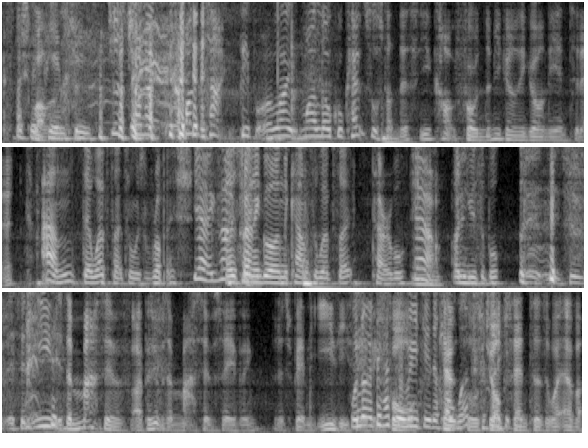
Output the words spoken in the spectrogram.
Especially Well, PMQs. Just trying to contact people. Like my local council's done this. You can't phone them. You can only go on the internet. and their websites always rubbish. Yeah, exactly. I was trying to go on the council website. Terrible. Yeah. Unusable. It's a, it's an e- it's a massive. I presume it's a massive saving. It's fairly easy Well, saving no, if they have for to redo the whole councils, website. job centres, or whatever.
